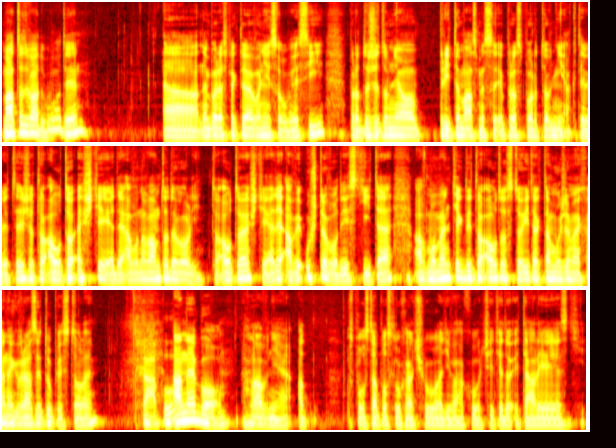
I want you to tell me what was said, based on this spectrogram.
Má to dva důvody, uh, nebo respektive oni souvisí, protože to mělo prý to má smysl i pro sportovní aktivity, že to auto ještě jede a ono vám to dovolí. To auto ještě jede a vy už to odjistíte a v momentě, kdy to auto stojí, tak tam může mechanik vrazit tu pistoli. Chápu. A nebo hlavně, a spousta posluchačů a diváků určitě do Itálie jezdí,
